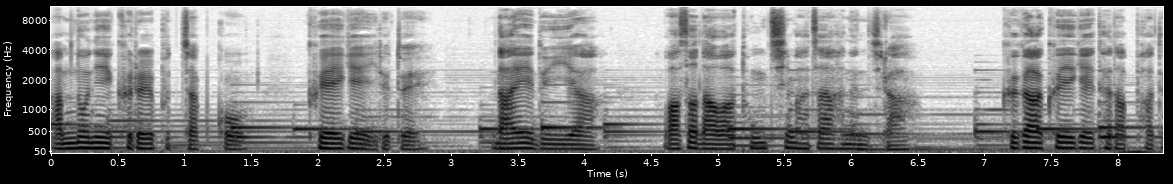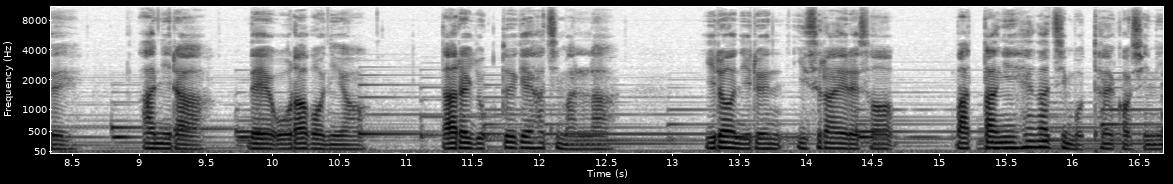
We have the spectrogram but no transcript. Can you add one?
암논이 그를 붙잡고 그에게 이르되 나의 누이야 와서 나와 동침하자 하는지라. 그가 그에게 대답하되 아니라 내 오라버니여 나를 욕되게 하지 말라. 이런 일은 이스라엘에서 마땅히 행하지 못할 것이니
